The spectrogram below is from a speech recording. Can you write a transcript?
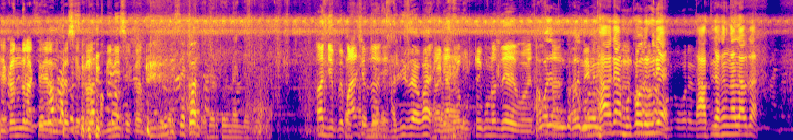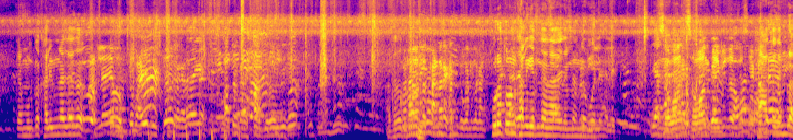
सेकंद लागते त्याला फक्त सेकंद मिनी सेकंद किती सेकंद वदर करून नाही द्यायचं. हा त्या मुंडकं वदर होऊ द्या. आखी झाकण घाल लावता त्या मुंडकं खाली घेऊन जायचं? आता पुरं तोंड खाली घेतलं ना जमिनीमध्ये. सवान सवान काही बी चालते आता जमलं.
